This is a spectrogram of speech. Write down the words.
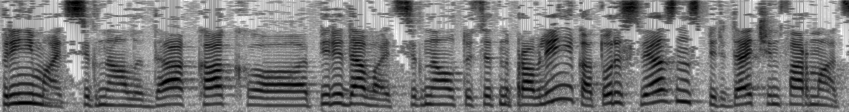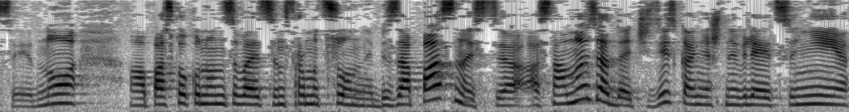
принимать сигналы, да, как э, передавать сигналы. То есть это направление, которое связано с передачей информации. Но э, поскольку оно называется информационная безопасность, э, основной задачей здесь, конечно, является не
